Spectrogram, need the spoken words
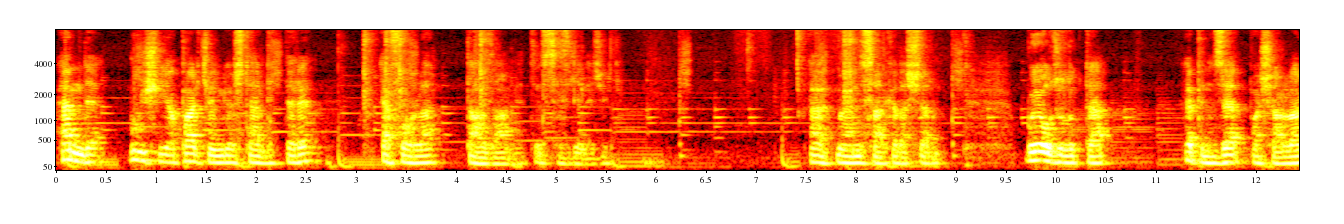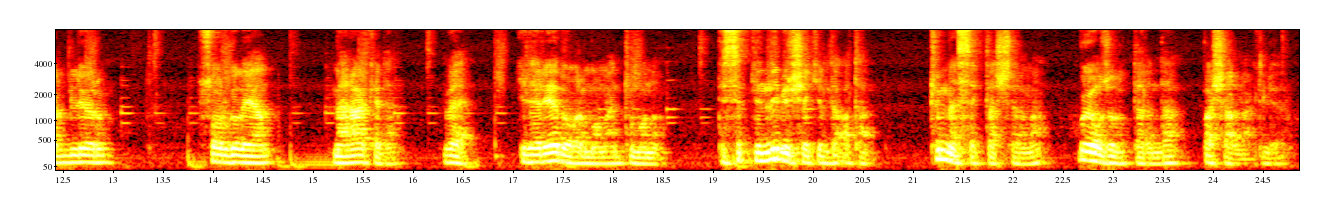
hem de bu işi yaparken gösterdikleri eforlar daha zahmetsiz gelecek. Evet mühendis arkadaşlarım. Bu yolculukta hepinize başarılar diliyorum. Sorgulayan, merak eden ve ileriye doğru momentumunu disiplinli bir şekilde atan tüm meslektaşlarıma bu yolculuklarında başarılar diliyorum.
